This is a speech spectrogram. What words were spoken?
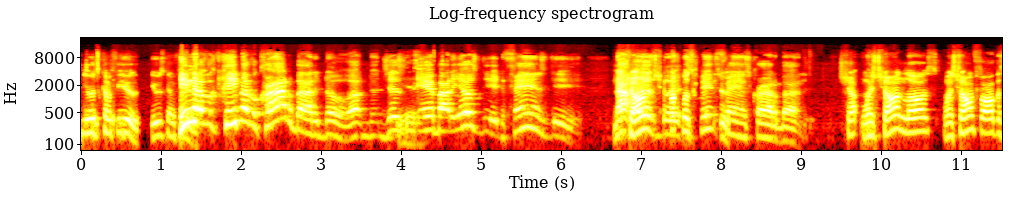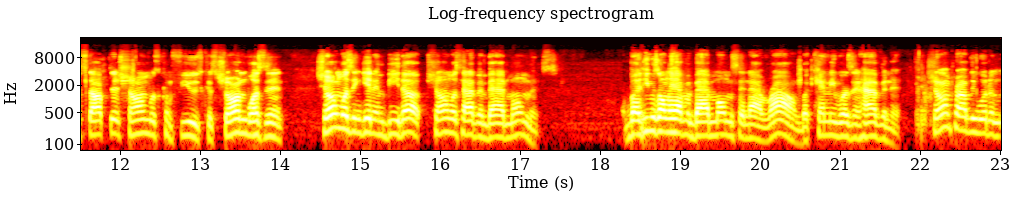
He was confused. He was confused. He never he never cried about it though. Uh, just everybody else did. The fans did. Not Shawn- us, Shawn but was Spence fans cried about it. Shawn, when Shawn lost, when Shawn father stopped it, Shawn was confused because Shawn wasn't Shawn wasn't getting beat up. Shawn was having bad moments, but he was only having bad moments in that round. But Kenny wasn't having it. Shawn probably would have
